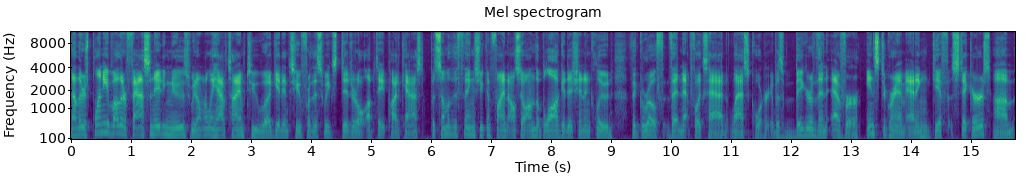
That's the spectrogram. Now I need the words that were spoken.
Now, there's plenty of other fascinating news we don't really have time to uh, get into for this week's digital update podcast, but some of the things you can find also on the blog edition include the growth that Netflix had last quarter. It was bigger than ever. Instagram adding GIF stickers, um,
